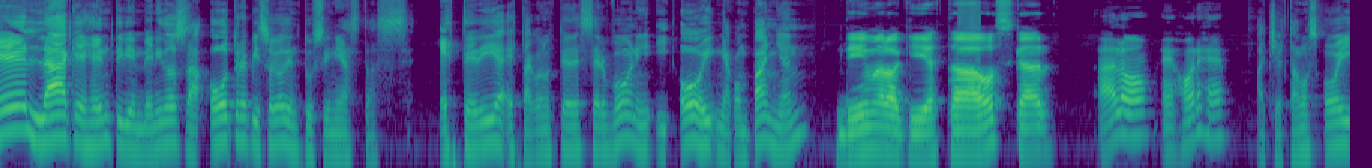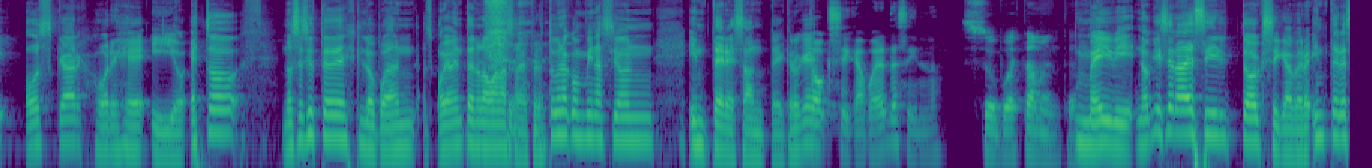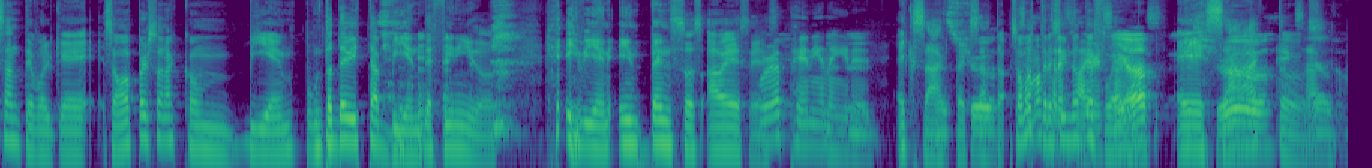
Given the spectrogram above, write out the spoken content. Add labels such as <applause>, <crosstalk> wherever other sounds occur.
¿Qué la que gente? Y bienvenidos a otro episodio de Entusiastas. Este día está con ustedes Cervoni y hoy me acompañan. Dímelo, aquí está Oscar. Aló, es Jorge. H, estamos hoy Oscar, Jorge y yo. Esto, no sé si ustedes lo puedan, obviamente no lo van a saber, pero esto es una combinación interesante. Creo que... Tóxica, puedes decirlo. Supuestamente. Maybe, no quisiera decir tóxica, pero interesante porque somos personas con bien puntos de vista bien <laughs> definidos y bien intensos a veces. We're opinionated. Exacto, That's exacto. Somos, Somos tres tres signos de fuego. Yup, Exacto. Exacto.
